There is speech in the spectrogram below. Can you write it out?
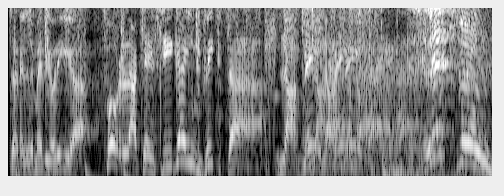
del mediodía, por la que siga invicta la mega. Let's go.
